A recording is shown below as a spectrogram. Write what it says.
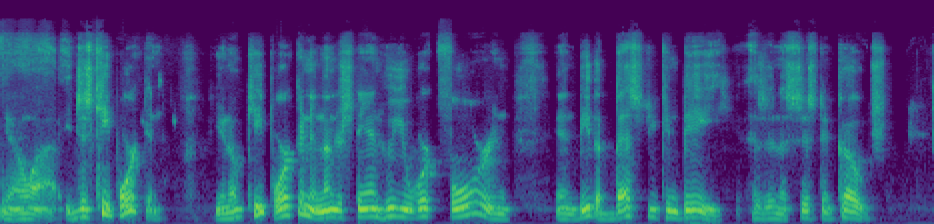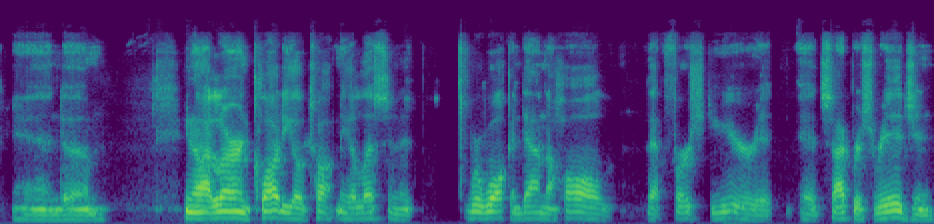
You know, uh, you just keep working, you know, keep working and understand who you work for and and be the best you can be as an assistant coach. And um, you know, I learned Claudio taught me a lesson that we're walking down the hall that first year at at Cypress Ridge and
